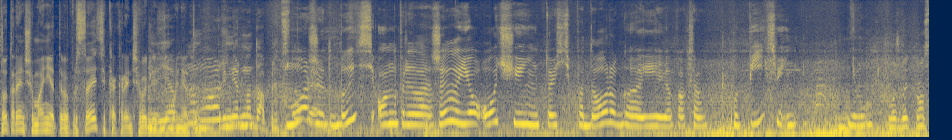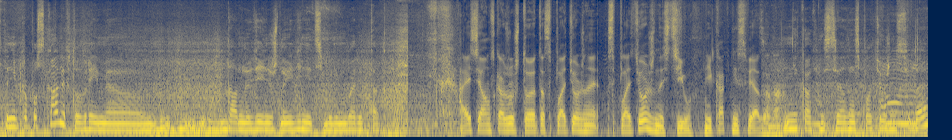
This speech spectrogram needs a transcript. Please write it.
Вот раньше монеты. Вы представляете, как раньше выглядели Я монеты? Ну, примерно, да, представляю. Может быть, он предложил ее очень, то есть, подорого или как-то купить ему. Может быть, просто не пропускали в то время данную денежную единицу, будем говорить так. А если я вам скажу, что это с, платежной, с платежностью никак не связано? Никак не связано с платежностью, да?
